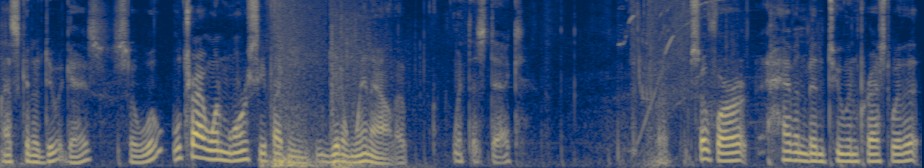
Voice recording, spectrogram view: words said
that's gonna do it, guys. So we'll we'll try one more, see if I can get a win out of, with this deck. But so far, haven't been too impressed with it.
